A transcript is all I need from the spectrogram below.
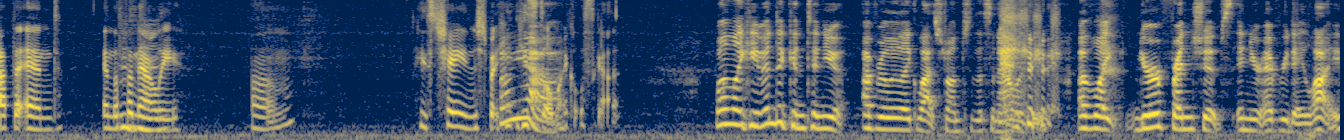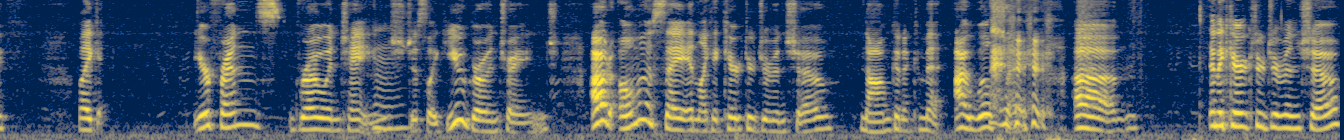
at the end in the Mhm. finale. Um, he's changed, but he, Oh, he's still. Michael Scott. Well, like even to continue, I've really like latched onto this analogy of like your friendships in your everyday life. Like your friends grow and change, Mhm. just like you grow and change. I would almost say in like a character-driven show. No, I'm gonna commit. I will say. um, in a character driven show,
